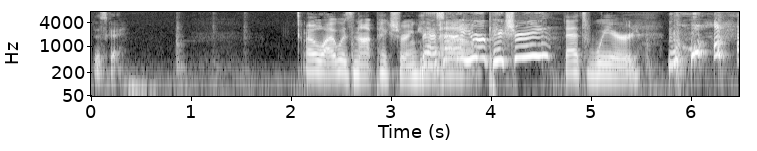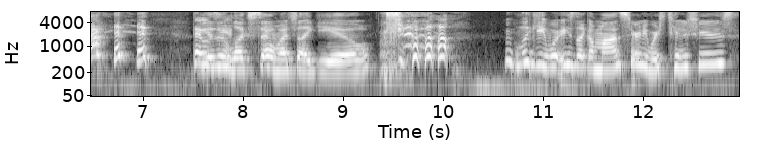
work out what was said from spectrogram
This guy. Oh, I was not picturing him. That's at not who you were picturing? That's weird. That Because it looks so much like you. Look, he, he's like a monster and he wears tennis shoes.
